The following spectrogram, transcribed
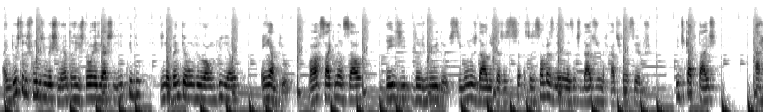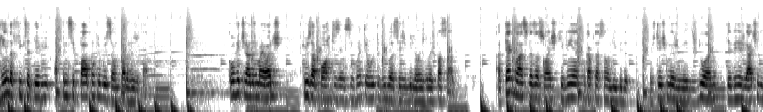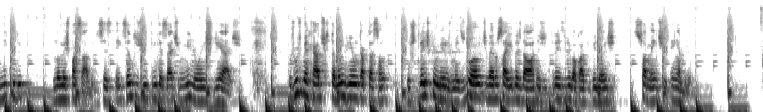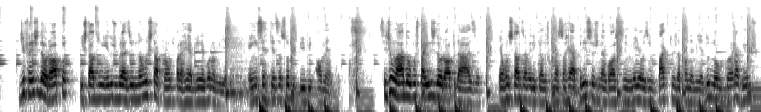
A indústria dos fundos de investimento registrou resgate líquido de 91,1 bilhão em abril, maior saque mensal desde 2002, segundo os dados da Associação Brasileira das Entidades dos Mercados Financeiros e de Capitais. A renda fixa teve a principal contribuição para o resultado com retiradas maiores que os aportes em 58,6 bilhões no mês passado. Até a classe das ações, que vinha com captação líquida nos três primeiros meses do ano, teve resgate líquido no mês passado, de 637 milhões de reais. Os multimercados, que também vinham em captação nos três primeiros meses do ano, tiveram saídas da ordem de 13,4 bilhões somente em abril. Diferente da Europa e Estados Unidos, o Brasil não está pronto para reabrir a economia, e a incerteza sobre o PIB aumenta. Se de um lado alguns países da Europa e da Ásia e alguns estados americanos começam a reabrir seus negócios em meio aos impactos da pandemia do novo coronavírus,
